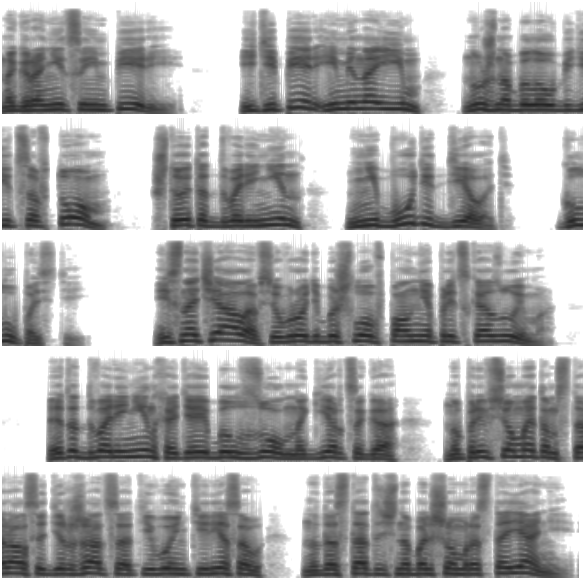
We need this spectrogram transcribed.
на границе империи. И теперь именно им нужно было убедиться в том, что этот дворянин не будет делать глупостей. И сначала все вроде бы шло вполне предсказуемо. Этот дворянин, хотя и был зол на герцога, но при всем этом старался держаться от его интересов на достаточно большом расстоянии.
